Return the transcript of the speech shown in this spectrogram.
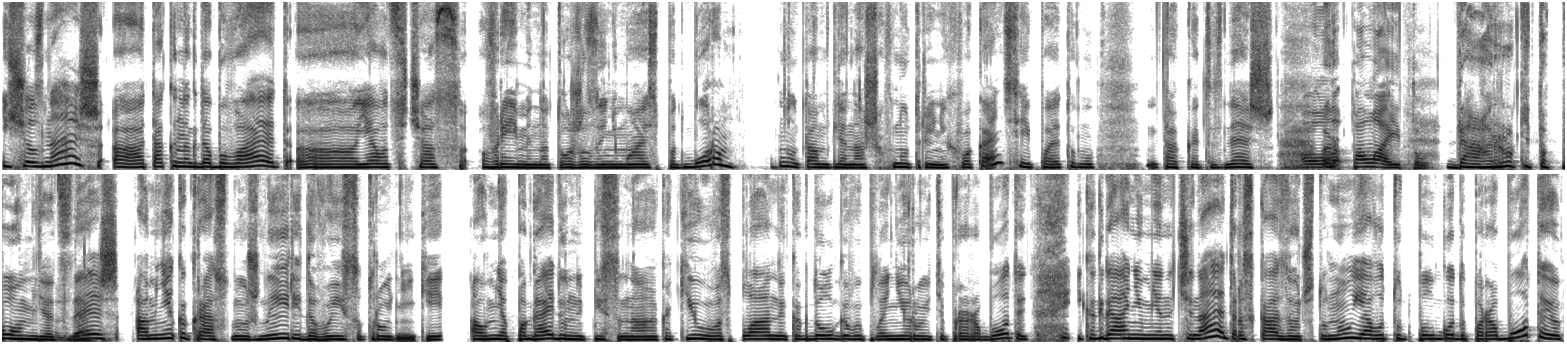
Еще знаешь, а, так иногда бывает, а, я вот сейчас временно тоже занимаюсь подбором, ну, там для наших внутренних вакансий, поэтому так это, знаешь, Л- По лайту. да, руки-то помнят, Да. знаешь, а мне как раз нужны рядовые сотрудники. А у меня по гайду написано, какие у вас планы, как долго вы планируете проработать. И когда они мне начинают рассказывать, что ну я вот тут полгода поработаю,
